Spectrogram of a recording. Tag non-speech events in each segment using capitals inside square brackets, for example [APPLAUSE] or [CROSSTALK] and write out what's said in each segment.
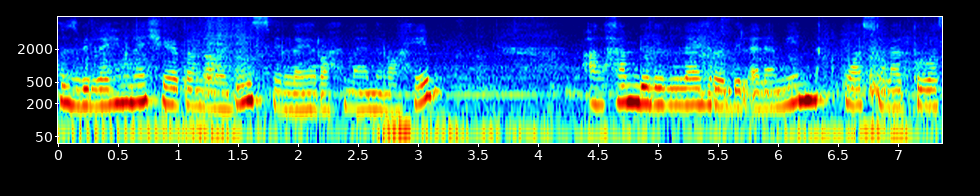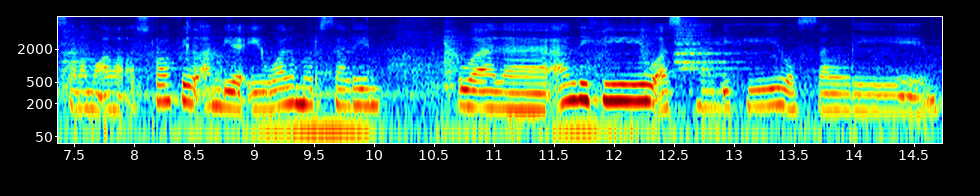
Auzubillahiminasyaitonirrajim Bismillahirrahmanirrahim. Alhamdulillahirrabbilalamin Wassalatu wassalamu ala asrafil anbiya'i wal mursalin Wa ala alihi wa ashabihi wassalim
